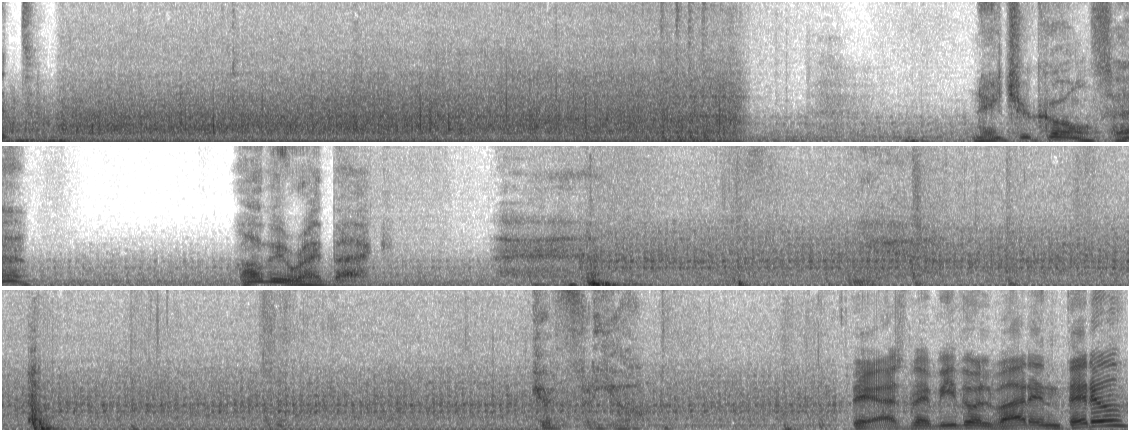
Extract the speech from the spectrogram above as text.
it. Nature calls, huh? I'll be right back. Qué frío. ¿Te has bebido el bar entero?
